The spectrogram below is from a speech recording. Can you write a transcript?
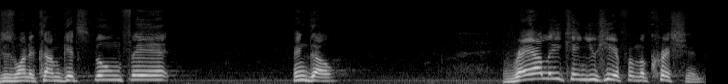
Just want to come get spoon fed and go. Rarely can you hear from a Christian,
